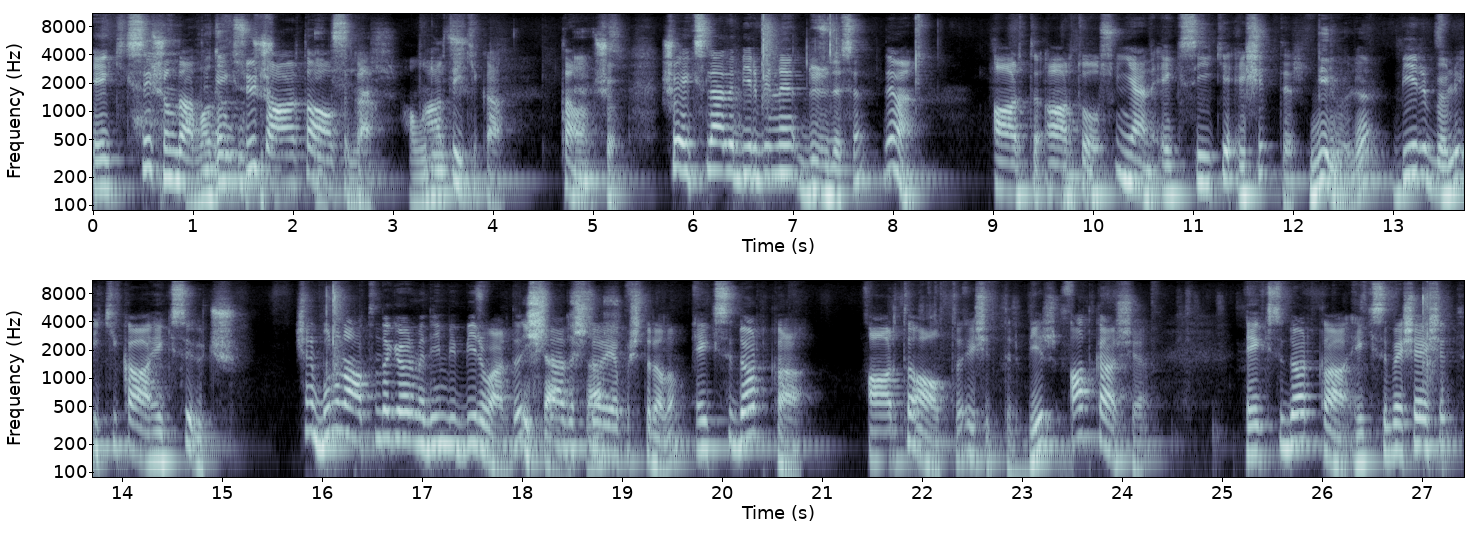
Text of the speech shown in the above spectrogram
eksi şunu da atayım. Havada Eksi 3 uçuşan artı 6K. eksiler. Havada Artı uçuşan. 2K. Tamam Evet. şu. Şu eksiler de birbirini düzlesin değil mi? Artı artı olsun. Yani eksi 2 eşittir. 1 bölü 1 bölü 2K eksi 3. Şimdi bunun altında görmediğim bir 1 vardı. İşler İşler dışlara yapıştıralım. Eksi 4K artı 6 eşittir 1. At karşıya. Eksi 4K eksi 5'e eşit.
